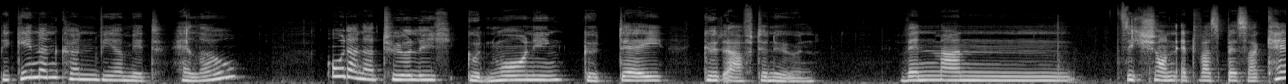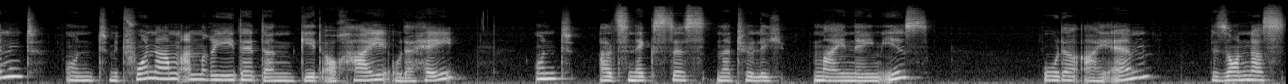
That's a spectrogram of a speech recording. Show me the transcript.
Beginnen können wir mit Hello oder natürlich Good Morning, Good Day, Good Afternoon. Wenn man sich schon etwas besser kennt und mit Vornamen anredet, dann geht auch Hi oder Hey. Und als nächstes natürlich My name is oder I am. Besonders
